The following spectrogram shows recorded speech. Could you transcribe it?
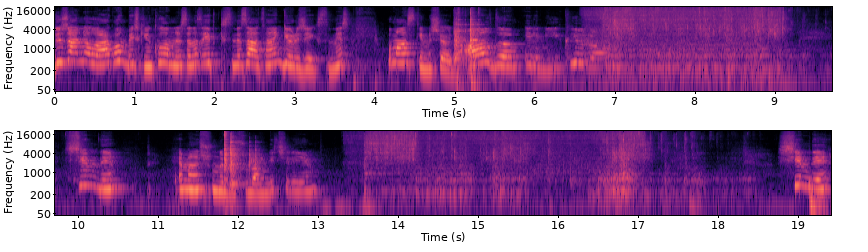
Düzenli olarak 15 gün kullanırsanız etkisini zaten göreceksiniz. Bu maskemi şöyle aldım. Elimi yıkıyorum. Şimdi hemen şunu bir sudan geçireyim. Şimdi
